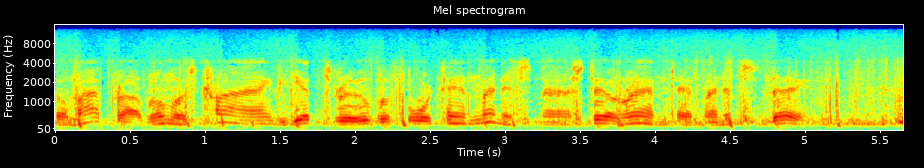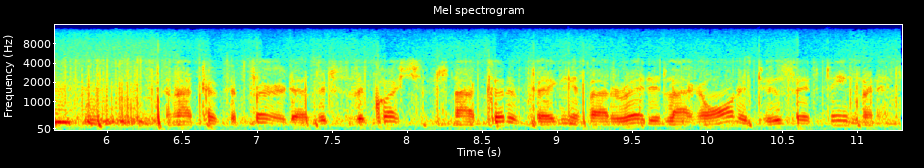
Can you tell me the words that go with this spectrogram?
So my problem was trying to get through before 10 minutes, and I still ran 10 minutes a day. Mhm. And I took a third of it for the questions. Now, I could have taken, if I'd read it like I wanted to, 15 minutes.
